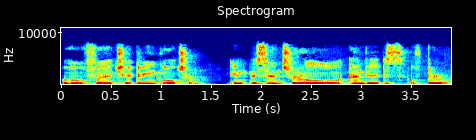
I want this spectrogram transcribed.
of uh, Chavin culture in the central Andes of Peru.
